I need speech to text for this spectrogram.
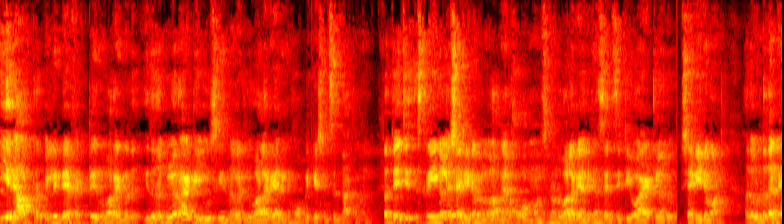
ഈ ഒരു ആഫ്റ്റർ പില്ലിന്റെ എഫക്റ്റ് എന്ന് പറയുന്നത് ഇത് റെഗുലർ ആയിട്ട് യൂസ് ചെയ്യുന്നവരിൽ വളരെയധികം കോംപ്ലിക്കേഷൻസ് ഉണ്ടാക്കുന്നുണ്ട്. പ്രത്യേകിച്ച് സ്ത്രീകളുടെ ശരീരം എന്ന് പറഞ്ഞാൽ ഹോർമോൺസിനോട് വളരെയധികം സെൻസിറ്റീവ് ആയിട്ടുള്ള ഒരു ശരീരമാണ്. അതുകൊണ്ട് തന്നെ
